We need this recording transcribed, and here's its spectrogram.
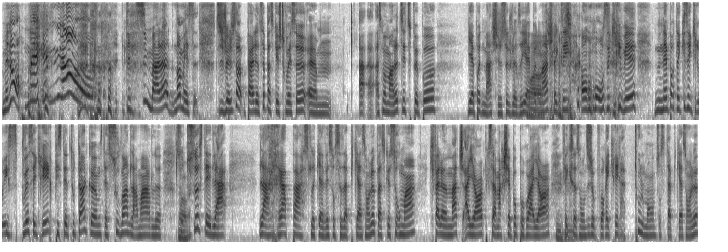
Mais non! Mais non! T'es-tu malade? Non, mais je voulais juste parler de ça parce que je trouvais ça. euh, à, à ce moment-là, tu sais, tu peux pas. Il n'y a pas de match, c'est juste ça que je voulais dire. Il n'y avait pas de match. Fait que, tu sais, on, on s'écrivait, n'importe qui s'écrivait- pouvait s'écrire, puis c'était tout le temps comme, c'était souvent de la merde. Là. Sur tout ça, c'était la, la rapace qu'il y avait sur ces applications-là, parce que sûrement qu'il fallait un match ailleurs, puis que ça marchait pas pour eux ailleurs. Mhm. Fait qu'ils se sont dit, je vais pouvoir écrire à tout le monde sur cette application-là.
